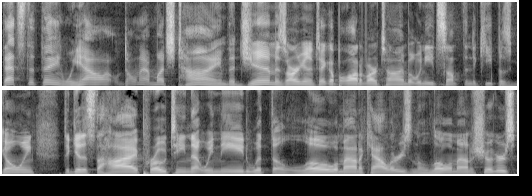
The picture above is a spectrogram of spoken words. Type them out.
That's the thing. We don't have much time. The gym is already going to take up a lot of our time, but we need something to keep us going, to get us the high protein that we need with the low amount of calories and the low amount of sugars.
